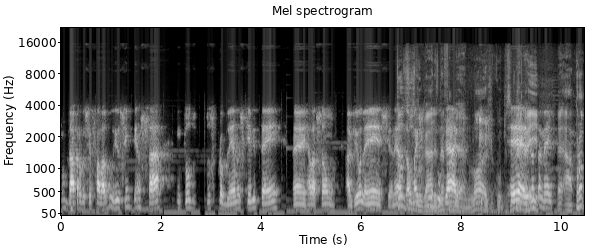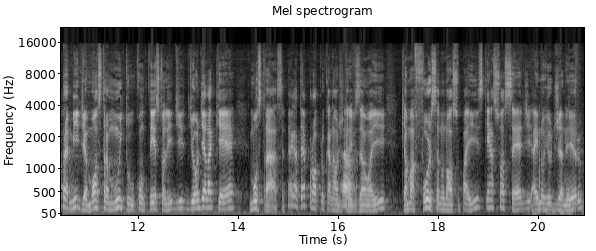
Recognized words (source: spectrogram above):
não dá para você falar do Rio sem pensar em todos os problemas que ele tem né, em relação à violência. Né, Todos então, os lugares, né, Fabiano? Lógico. Você é, pega exatamente. aí, a própria mídia mostra muito o contexto ali de, de onde ela quer mostrar. Você pega até o próprio canal de ah. televisão aí, que é uma força no nosso país, tem a sua sede aí no Rio de Janeiro.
